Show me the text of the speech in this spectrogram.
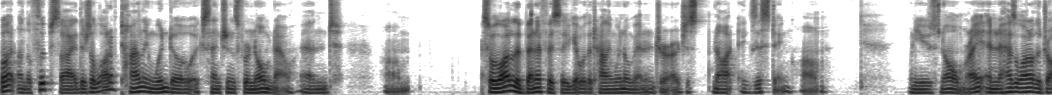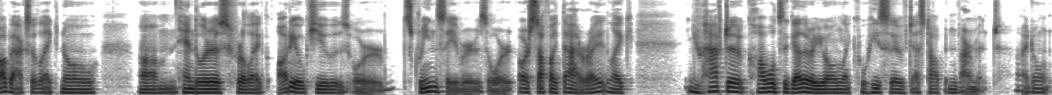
But on the flip side, there's a lot of tiling window extensions for GNOME now, and um, so a lot of the benefits that you get with a tiling window manager are just not existing um, when you use GNOME, right? And it has a lot of the drawbacks of like no um, handlers for like audio cues or screensavers or or stuff like that, right? Like you have to cobble together your own like cohesive desktop environment. I don't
